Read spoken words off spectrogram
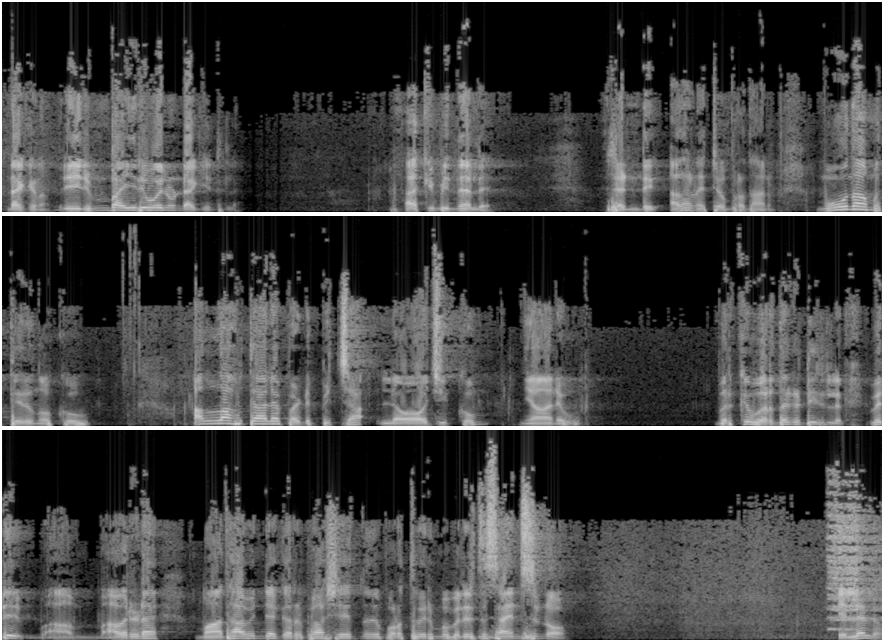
ഉണ്ടാക്കണം. ഒരു ഇരുമ്പ് അയിര് പോലും ഉണ്ടാക്കിയിട്ടില്ല. ആക്കി പിന്നല്ലേ? രണ്ട്. അതാണ് ഏറ്റവും പ്രധാനം. മൂന്നാമത്തേത് നോക്കൂ. അള്ളാഹു താല പഠിപ്പിച്ച ലോജിക്കും ജ്ഞാനവും. ഇവർക്ക് വെറുതെ കിട്ടിയിട്ടില്ല. ഇവർ അവരുടെ മാതാവിന്റെ ഗർഭാശയത്തിൽ നിന്ന് പുറത്തു വരുമ്പോൾ ഇവരടുത്ത് സയൻസ് ഉണ്ടോ? ഇല്ലല്ലോ.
